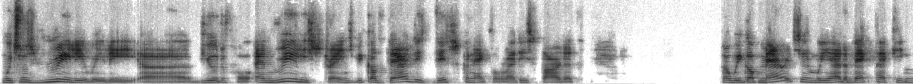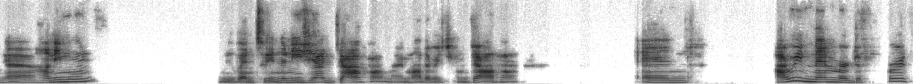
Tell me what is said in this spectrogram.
which was really, really uh, beautiful and really strange because there this disconnect already started so we got married and we had a backpacking uh, honeymoon. We went to Indonesia, Java. My mother is from Java. And I remember the first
